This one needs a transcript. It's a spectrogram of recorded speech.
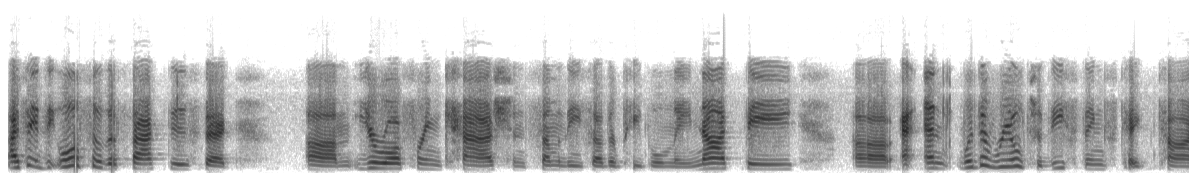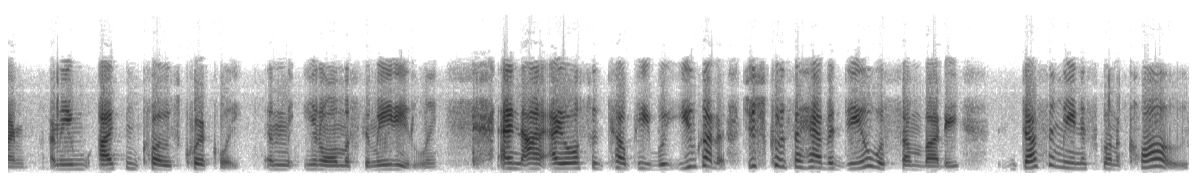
I think the, also the fact is that um, you're offering cash, and some of these other people may not be. Uh, and with a realtor, these things take time. I mean, I can close quickly, and you know, almost immediately. And I, I also tell people, you got to just because I have a deal with somebody doesn't mean it's going to close.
